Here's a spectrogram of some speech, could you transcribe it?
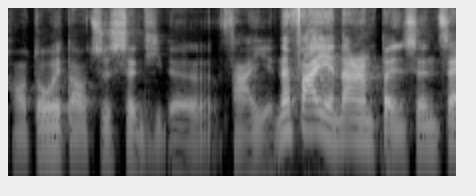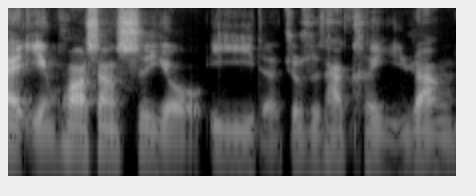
好，都会导致身体的发炎。那发炎当然本身在演化上是有意义的，就是它可以让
